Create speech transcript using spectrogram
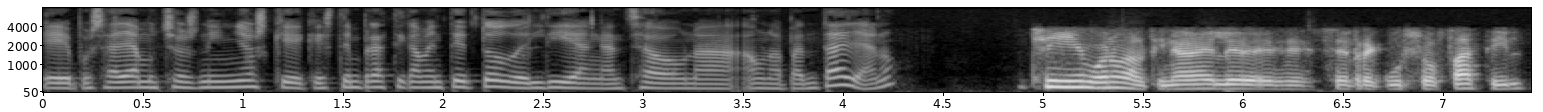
eh, pues haya muchos niños que, que estén prácticamente todo el día enganchados a una, a una pantalla, ¿no? Sí, bueno, al final es el recurso fácil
